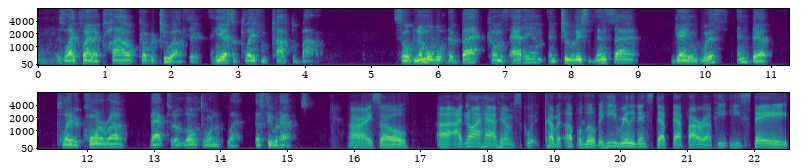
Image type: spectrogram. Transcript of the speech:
Mm-hmm. It's like playing a cloud cover two out there, and he has to play from top to bottom. So if number one, the back comes at him and two releases inside, gain width and depth, play the corner route back to the low throw on the flat. Let's see what happens. All right. So uh, I know I have him squ- coming up a little bit. He really didn't step that far up. He he stayed.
